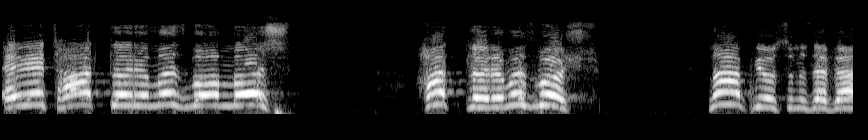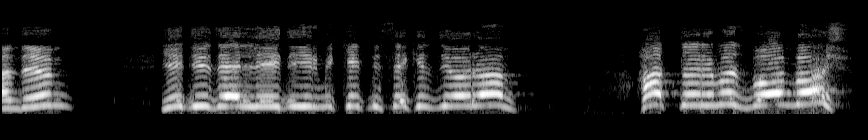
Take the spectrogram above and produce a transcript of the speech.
Evet hatlarımız bomboş. Hatlarımız boş. Ne yapıyorsunuz efendim? 757 22 78 diyorum. Hatlarımız bomboş.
